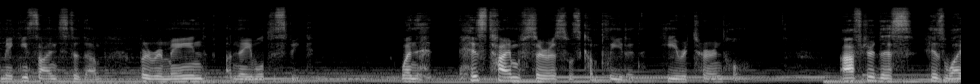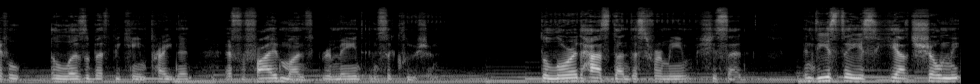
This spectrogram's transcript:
making signs to them, but remained unable to speak. When his time of service was completed, he returned home. After this, his wife Elizabeth became pregnant and for five months remained in seclusion. The Lord has done this for me, she said. In these days he has shown me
